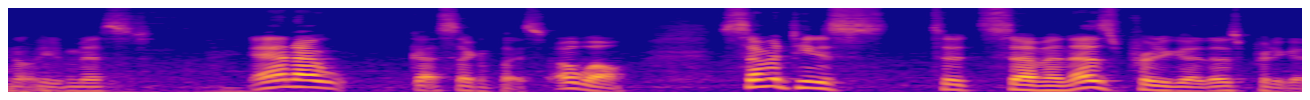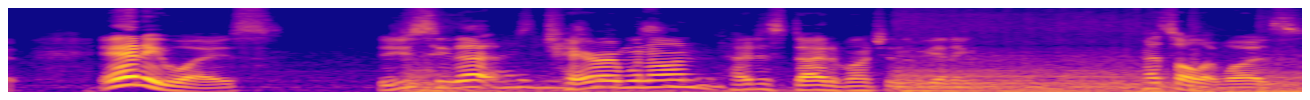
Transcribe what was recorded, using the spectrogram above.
No, he missed. And I got second place. Oh well. 17 is to 7. That was pretty good. That was pretty good. Anyways, did you see that chair I went on? I just died a bunch in the beginning. That's all it was.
